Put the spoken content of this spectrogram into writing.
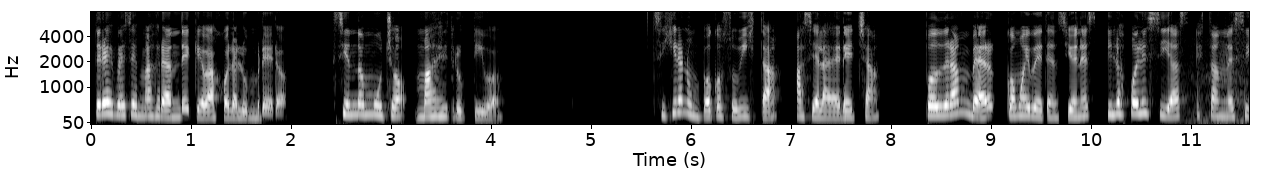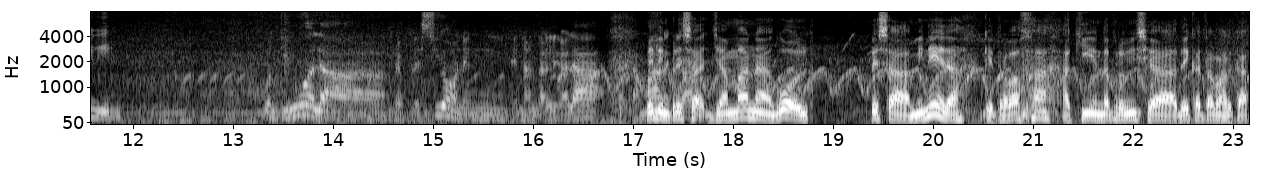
tres veces más grande que bajo el alumbrero, siendo mucho más destructivo. Si giran un poco su vista hacia la derecha, podrán ver cómo hay detenciones y los policías están de civil. Continúa la represión en, en Andalgalá. De la empresa Yamana Gold, empresa minera que trabaja aquí en la provincia de Catamarca.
